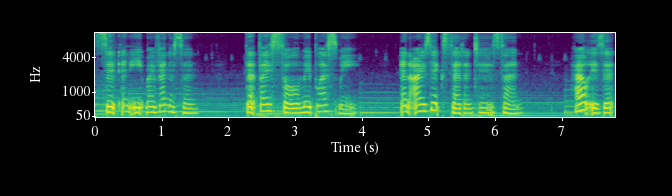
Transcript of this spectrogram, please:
sit and eat my venison, that thy soul may bless me. And Isaac said unto his son, How is it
